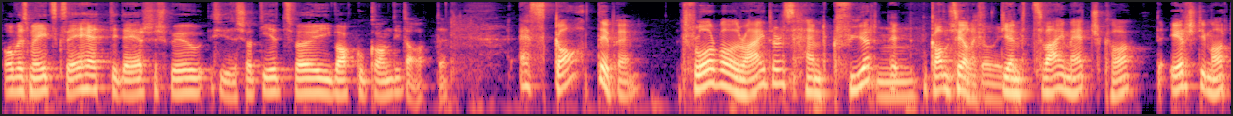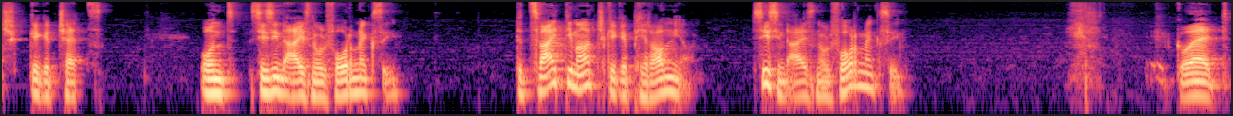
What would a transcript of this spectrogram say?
auch was man jetzt gesehen hat in den ersten Spiel, sind es schon die zwei Wacko-Kandidaten. Es geht eben. Die Floorball Riders haben geführt, äh, ganz ehrlich, die haben zwei Matches gehabt. Der erste Match gegen die Jets. Und sie sind 1-0 vorne gewesen. Der zweite Match gegen Piranha. Sie sind 1-0 vorne gewesen. Gut,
